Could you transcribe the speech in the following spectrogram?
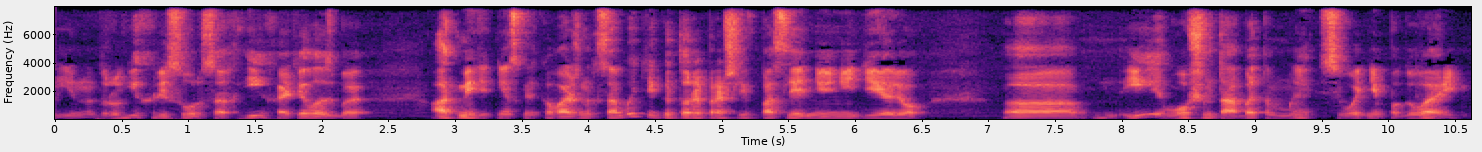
и на других ресурсах. И хотелось бы отметить несколько важных событий, которые прошли в последнюю неделю. Э, и, в общем-то, об этом мы сегодня поговорим.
